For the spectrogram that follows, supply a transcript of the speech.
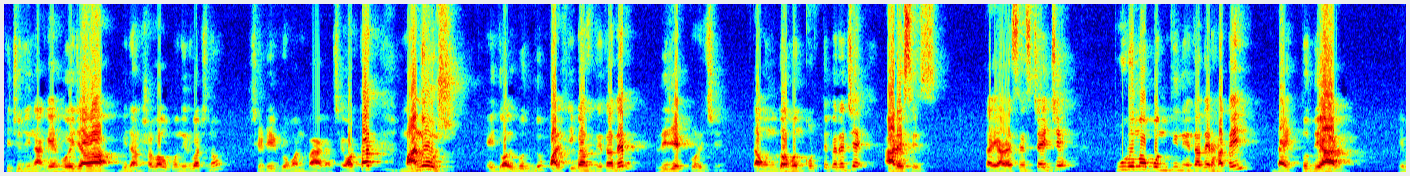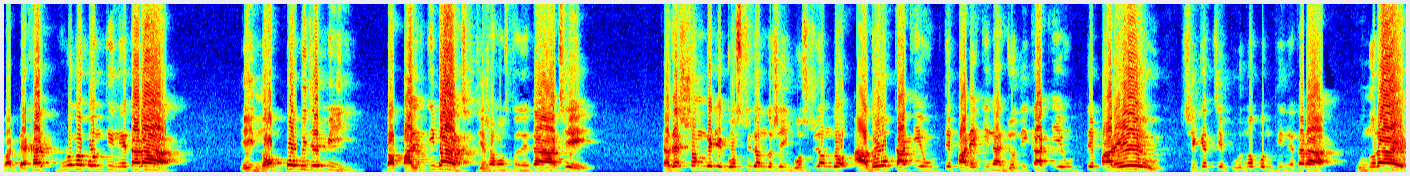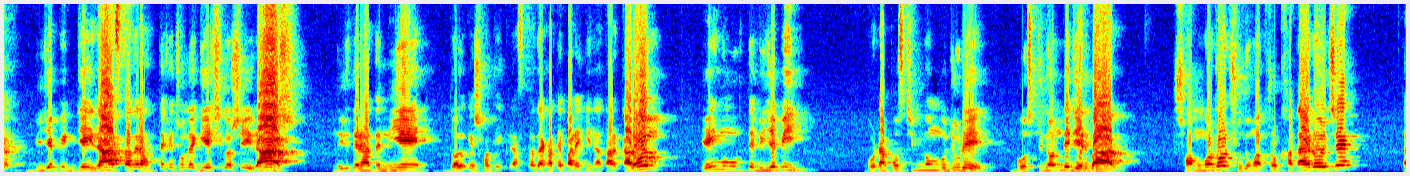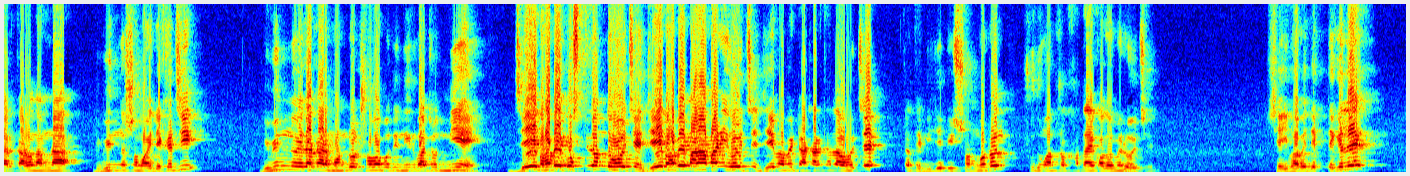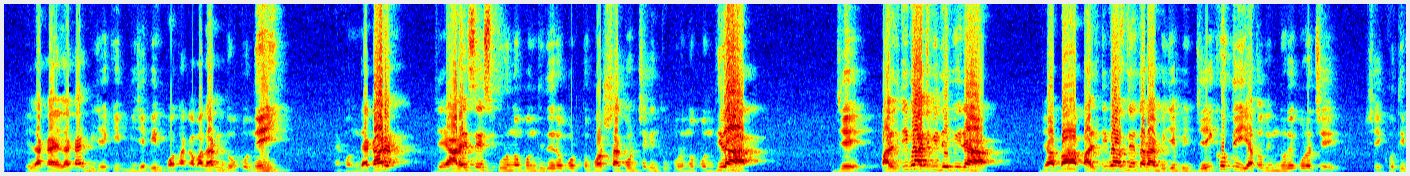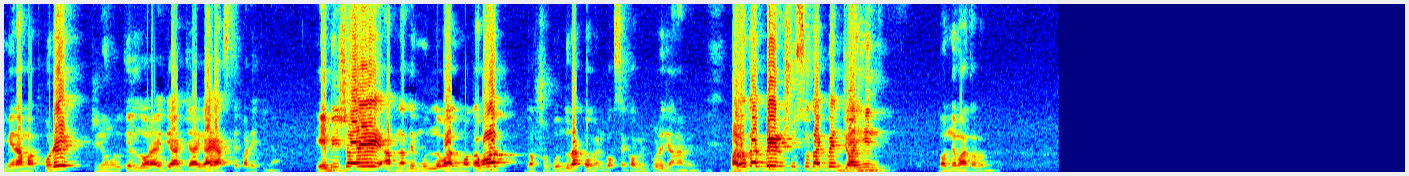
কিছুদিন আগে হয়ে যাওয়া বিধানসভা উপনির্বাচনেও সেটির প্রমাণ পাওয়া গেছে। অর্থাৎ মানুষ এই দলবদলু পাল্টিবাজ নেতাদের রিজেক্ট করেছে। তা অনুধাবন করতে পেরেছে আরএসএস তাই আরএসএস চাইছে পুরনোপন্থী নেতাদের হাতেই দায়িত্ব দেওয়ার এবার দেখার পুরনোপন্থী নেতারা এই নব্য বিজেপি বা পাল্টিবাজ যে সমস্ত নেতা আছে, তাদের সঙ্গে যে গোষ্ঠীদ্বন্দ্ব, সেই গোষ্ঠীদ্বন্দ্ব আদৌ কাটিয়ে উঠতে পারে কিনা, যদি কাটিয়ে উঠতে পারেও, সেক্ষেত্রে পুরনোপন্থী নেতারা পুনরায় বিজেপির যেই রাস তাদের হাত থেকে চলে গিয়েছিল, সেই রাস নিজেদের হাতে নিয়ে দলকে সঠিক রাস্তা দেখাতে পারে কিনা, তার কারণ এই মুহূর্তে বিজেপি গোটা পশ্চিমবঙ্গ জুড়ে গোষ্ঠীদ্বন্দ্বে জেরবার। সংগঠন শুধুমাত্র খাতায় রয়েছে, তার কারণ আমরা বিভিন্ন সময় দেখেছি, বিভিন্ন এলাকার মন্ডল সভাপতি নির্বাচন নিয়ে যেভাবে গোষ্ঠীদ্বন্দ্ব হয়েছে, যেভাবে মারামারি হয়েছে, যেভাবে টাকার খেলা হয়েছে, তাতে বিজেপির সংগঠন শুধুমাত্র খাতায় কলমে রয়েছে। সেইভাবে দেখতে গেলে এলাকা এলাকায় বিজেপি বিজেপির পতাকা বাঁধার লোকও নেই। এখন দেখার যে আর এস এস পুরনোপন্থীদের ওপর তো ভরসা করছে, কিন্তু পুরনোপন্থীরা যে পাল্টিবাজ বিজেপিরা, যা বা পাল্টিবাজ নেতারা বিজেপির যেই ক্ষতি এতদিন ধরে করেছে, সেই ক্ষতি মেরামত করে তৃণমূলকে লড়াই দেওয়ার জায়গায় আসতে পারে কিনা? এ বিষয়ে আপনাদের মূল্যবান মতামত দর্শক বন্ধুরা কমেন্ট বক্সে কমেন্ট করে জানাবেন। ভালো থাকবেন, সুস্থ থাকবেন, জয় হিন্দ, বন্দে মাতরম।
